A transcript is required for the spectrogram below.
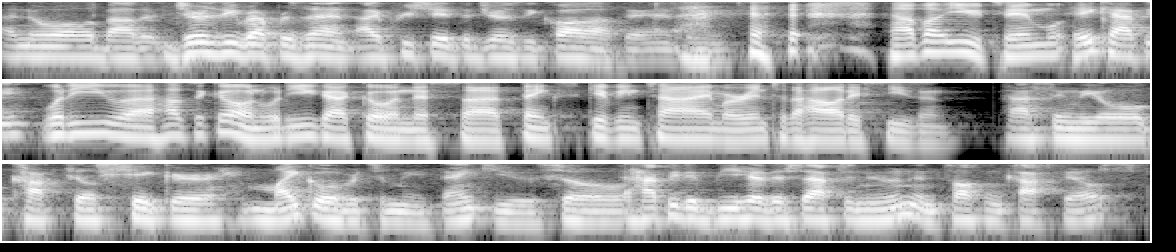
I know all about it. Jersey represent. I appreciate the Jersey call out there, Anthony. How about you, Tim? Hey, Kappy. What do you? Uh, how's it going? What do you got going this uh, Thanksgiving time or into the holiday season? Passing the old cocktail shaker mic over to me. Thank you. So happy to be here this afternoon and talking cocktails.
